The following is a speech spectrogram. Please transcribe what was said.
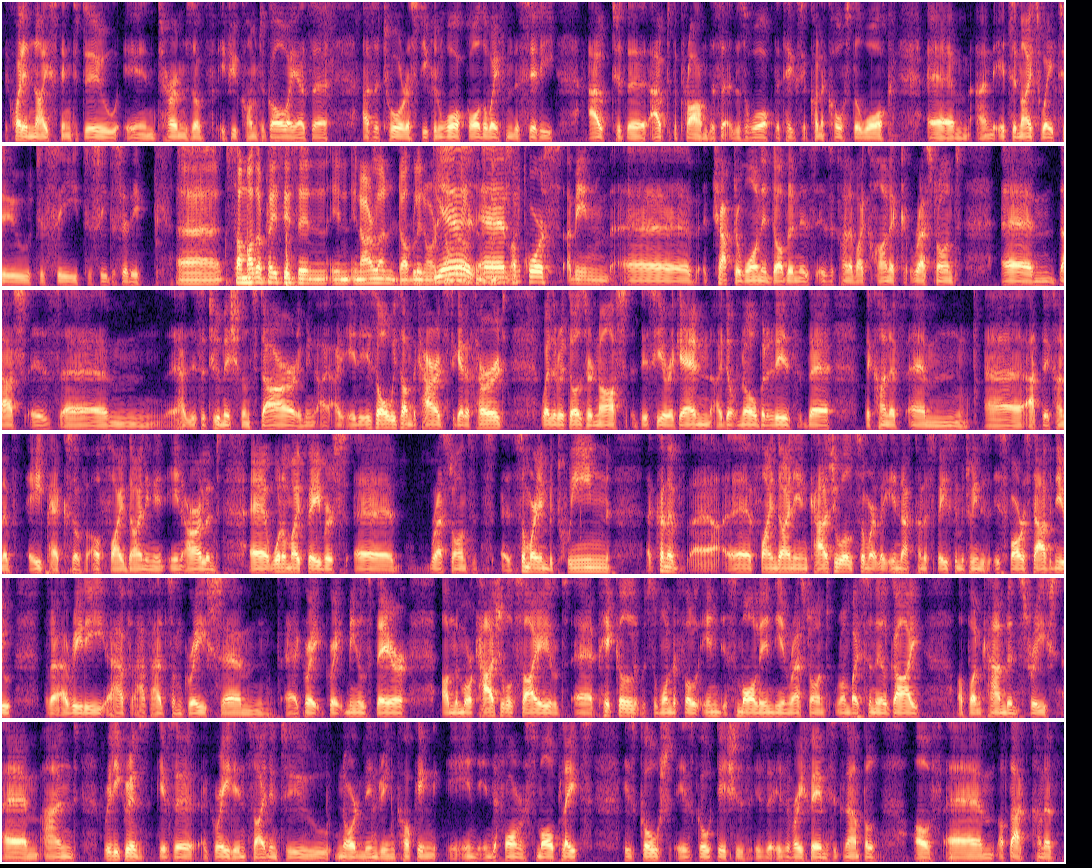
quite a nice thing to do in terms of if you come to Galway as a as a tourist, you can walk all the way from the city out to the out to the prom. There's a, there's a walk that takes a kind of coastal walk, um, and it's a nice way to to see to see the city. Uh, some other places in, in, in Ireland, Dublin or yeah, somewhere else. Um, of course. I mean, uh, Chapter One in Dublin is is a kind of iconic restaurant. Um, that is um, is a two Michelin star. I mean, I, I, it is always on the cards to get a third. Whether it does or not this year again, I don't know. But it is the the kind of um, uh, at the kind of apex of, of fine dining in, in Ireland. Uh, one of my favorite uh, restaurants. It's uh, somewhere in between. A kind of uh, uh, fine dining and casual, somewhere like in that kind of space in between is, is Forest Avenue. That I really have have had some great um, great great meals there. On the more casual side, Pickle, which is a wonderful Indi- small Indian restaurant run by Sunil Ghai up on Camden Street, um, and really gives gives a, a great insight into Northern Indian cooking in, in the form of small plates. His goat his goat dish is is a, is a very famous example of um, of that kind of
